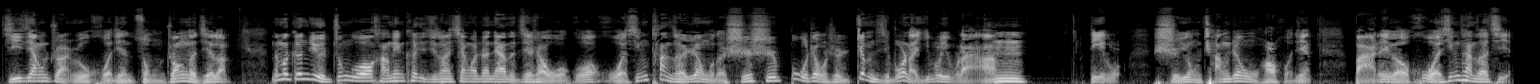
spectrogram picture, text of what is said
即将转入火箭总装的阶段。那么，根据中国航天科技集团相关专家的介绍，我国火星探测任务的实施步骤是这么几步呢？一步一步来啊。嗯，第一步，使用长征五号火箭，把这个火星探测器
